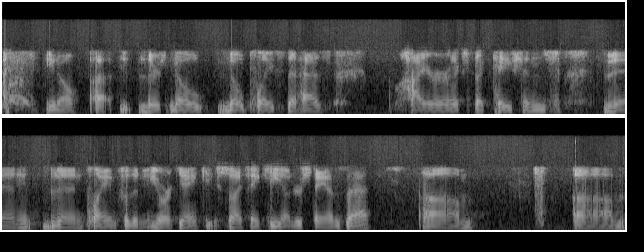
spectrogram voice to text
you know, uh, there's no no place that has higher expectations than than playing for the New York Yankees. So I think he understands that. Um, um,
